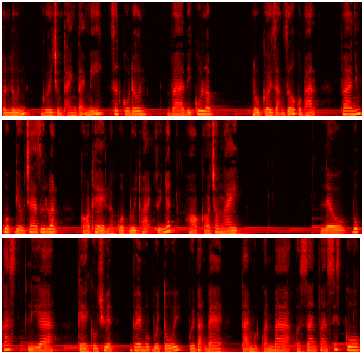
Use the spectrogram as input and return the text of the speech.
phần lớn người trưởng thành tại mỹ rất cô đơn và bị cô lập nụ cười rạng rỡ của bạn và những cuộc điều tra dư luận có thể là cuộc đối thoại duy nhất họ có trong ngày leo Bukaslia kể câu chuyện về một buổi tối với bạn bè tại một quán bar ở San Francisco.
